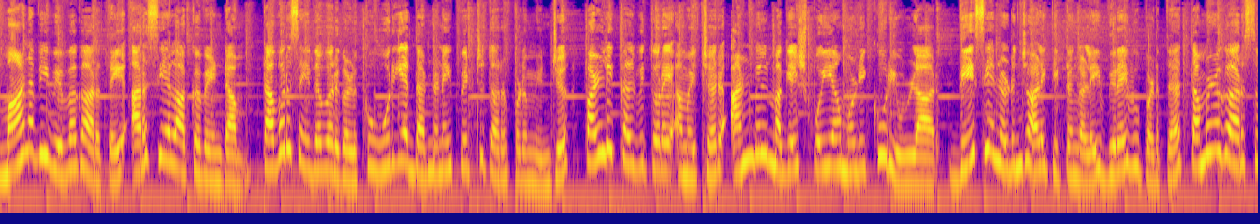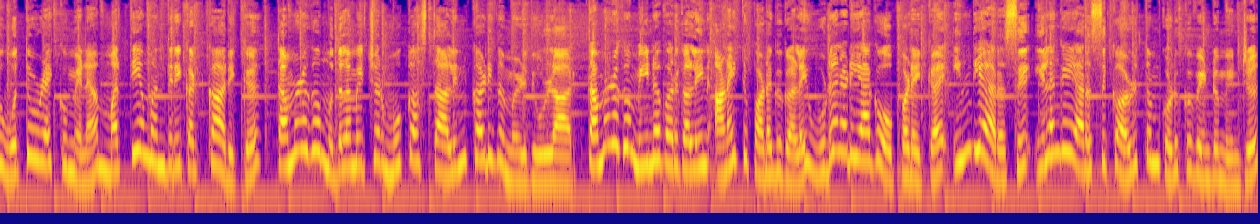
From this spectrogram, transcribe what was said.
மாணவி விவகாரத்தை அரசியலாக்க வேண்டாம். தவறு செய்தவர்களுக்கு உரிய தண்டனை பெற்று தரப்படும் என்று பள்ளி கல்வித்துறை அமைச்சர் அன்பில் மகேஷ் பொய்யாமொழி கூறியுள்ளார். தேசிய நெடுஞ்சாலை திட்டங்களை விரைவுபடுத்த தமிழக அரசு ஒத்துழைக்கும் என மத்திய மந்திரி கட்காரிக்கு தமிழக முதலமைச்சர் மு ஸ்டாலின் கடிதம் எழுதியுள்ளார். தமிழக மீனவர்களின் அனைத்து படகுகளை உடனடியாக ஒப்படைக்க இந்திய அரசு இலங்கை அரசுக்கு அழுத்தம் கொடுக்க வேண்டும் என்று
